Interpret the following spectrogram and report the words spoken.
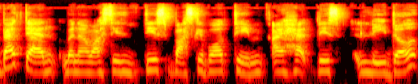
back then, when I was in this basketball team, I had this leader.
